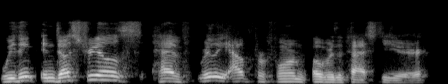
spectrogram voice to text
We think industrials have really outperformed over the past year.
